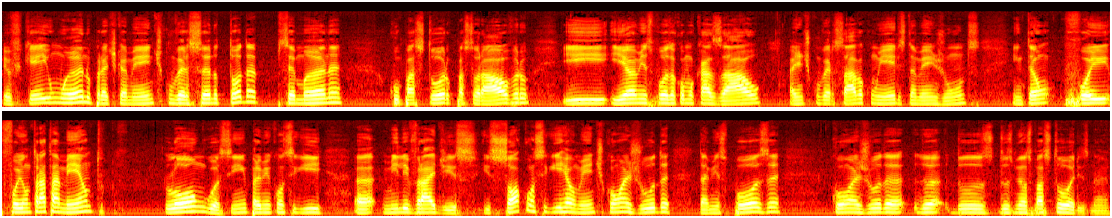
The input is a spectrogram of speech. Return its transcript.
Eu fiquei um ano praticamente conversando toda semana com o pastor, com o pastor Álvaro, e, e eu e minha esposa como casal, a gente conversava com eles também juntos. Então foi, foi um tratamento longo assim para mim conseguir uh, me livrar disso. E só consegui realmente com a ajuda da minha esposa, com a ajuda do, dos, dos meus pastores. Né?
